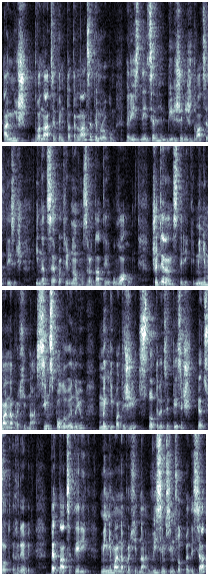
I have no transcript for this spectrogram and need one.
А між 12 та 13 роком різниця більше ніж 20 тисяч. І на це потрібно звертати увагу. 14 рік мінімальна прохідна 7,5, митні платежі 130 тисяч 500 гривень. 15 рік мінімальна прохідна 8750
